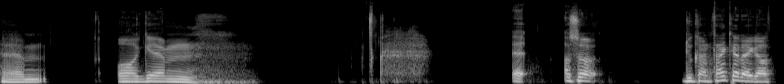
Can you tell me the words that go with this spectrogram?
Um, og um, eh, Altså, du kan tenke deg at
